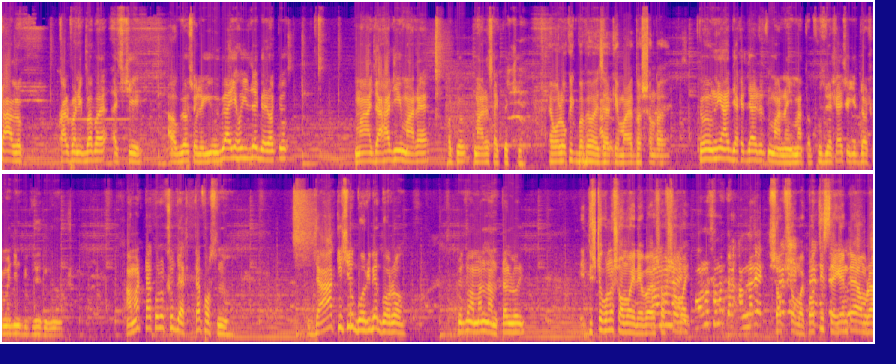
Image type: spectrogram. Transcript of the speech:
তো আলোক কাল্পনিকভাবে আসছে, আর ওগুলো চলে গিয়ে ওইগুলো আই হয়ে যায়, বের হয়তো মা জাহাজি মারে, হয়তো মারে সাইড করছে। অলৌকিক ভাবে হয়েছে আর কি, মায়ের দর্শন হয়। তো উনি আজ দেখে যায় তো মা নাই মাত্র পুজো শেষ হয়ে দশমের দিন বিদ্যুৎ দিল আমার ঠাকুর শুধু একটা প্রশ্ন। যা কিছু গরিবে গড় শুধু আমার নামটা লই। নির্দিষ্ট কোনো সময় নেই বা সব সময় সব সময়, প্রতি সেকেন্ডে আমরা,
